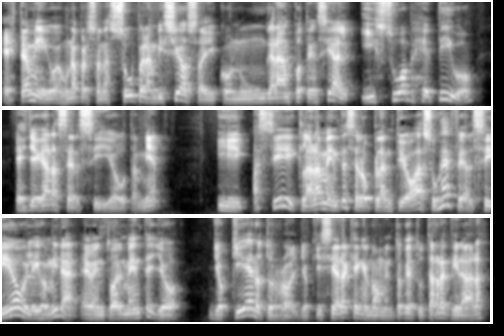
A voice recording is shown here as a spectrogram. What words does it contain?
este amigo es una persona súper ambiciosa y con un gran potencial y su objetivo es llegar a ser CEO también. Y así claramente se lo planteó a su jefe, al CEO, y le dijo, mira, eventualmente yo, yo quiero tu rol, yo quisiera que en el momento que tú te retiraras,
